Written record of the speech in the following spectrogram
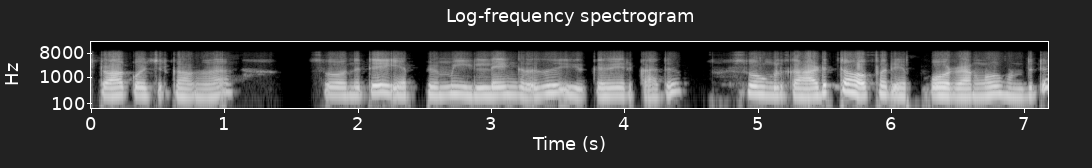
ஸ்டாக் வச்சுருக்காங்க ஸோ வந்துட்டு எப்பயுமே இல்லைங்கிறது இருக்கவே இருக்காது. ஸோ உங்களுக்கு அடுத்த ஆஃபர் எப்போ போடுறாங்களோ வந்துட்டு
